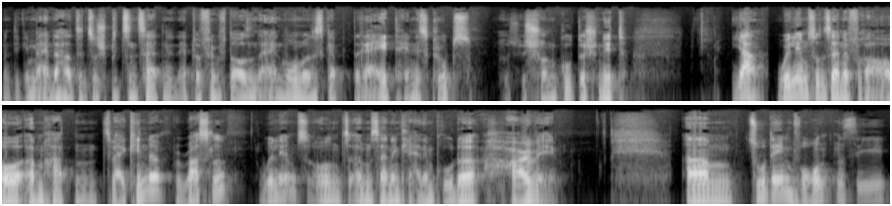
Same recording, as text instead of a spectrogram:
die Gemeinde hatte zu Spitzenzeiten in etwa 5000 Einwohner und es gab drei Tennisclubs. Das ist schon ein guter Schnitt. Ja, Williams und seine Frau ähm, hatten zwei Kinder, Russell Williams und ähm, seinen kleinen Bruder Harvey. Ähm, zudem wohnten sie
